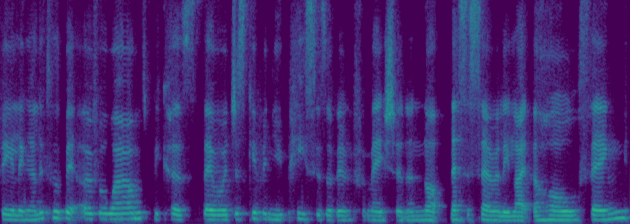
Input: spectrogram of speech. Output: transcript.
feeling a little bit overwhelmed because they were just giving you pieces of information and not necessarily like the whole thing.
